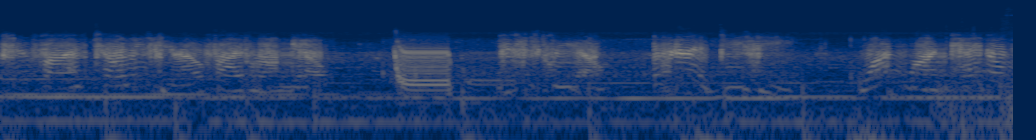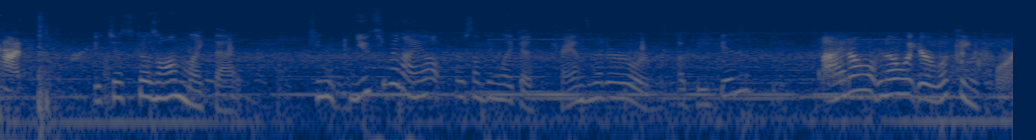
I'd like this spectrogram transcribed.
2-5 Charlie Zero 5 Romeo. This is Cleo. Order at DC. 1 1 Tango Mike. It just goes on like that. Can you keep an eye out for something like a transmitter or a beacon? I don't know what you're looking for.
